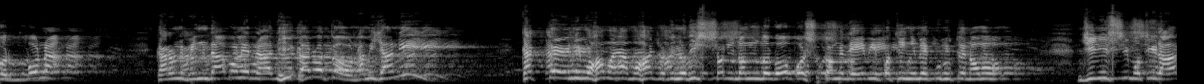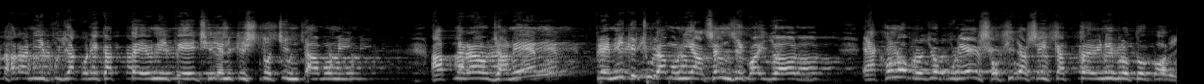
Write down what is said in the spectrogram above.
করব না। কারণ বৃন্দাবনের রাধিকারতন, আমি জানি। কাত্যায়নী মহামায়া মহাযোগী নদীশ্বরী নন্দ গো পশুতং দেবী পতি নিমে কুরুতে নম। যিনি শ্রীমতী রাধারানী পূজা করে কাত্যায়নী পেয়েছিলেন কৃষ্ণ চিন্তামণি। আপনারাও জানেন, প্রেমিক চূড়ামণি আছেন যে কয়জন। এখনও ব্রজপুরে সখীরা সেই কাত্যায়নী ব্রত করে।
